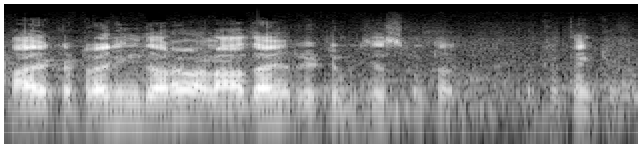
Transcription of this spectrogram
ఆ యొక్క ట్రైనింగ్ ద్వారా వాళ్ళ ఆదాయం రెట్టింపు చేసుకుంటారు. Okay thank you.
